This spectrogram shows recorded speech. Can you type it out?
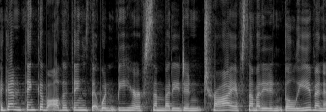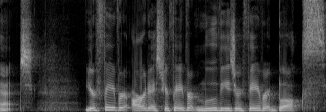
Again, think of all the things that wouldn't be here if somebody didn't try, if somebody didn't believe in it. Your favorite artists, your favorite movies, your favorite books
